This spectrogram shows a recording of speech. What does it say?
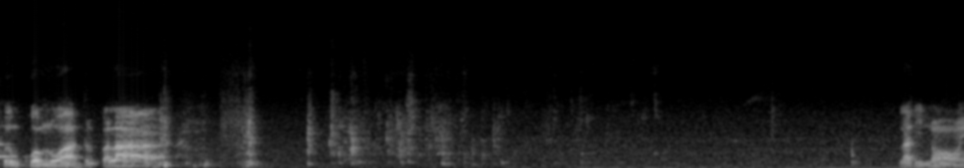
เพิ่มความนัวโดยปลา ลาดนิดหน่อย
